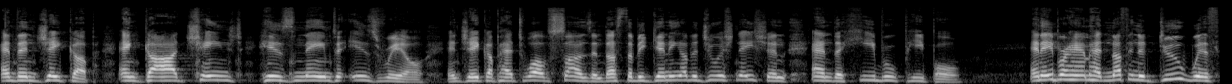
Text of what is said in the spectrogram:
and then Jacob. And God changed his name to Israel. And Jacob had 12 sons, and thus the beginning of the Jewish nation and the Hebrew people. And Abraham had nothing to do with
